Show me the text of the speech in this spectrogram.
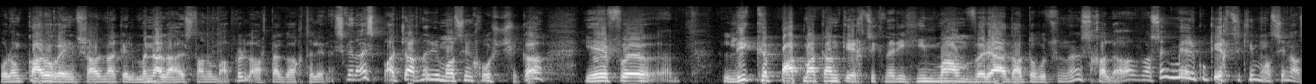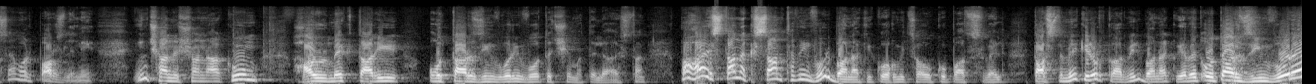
որոնք կարող էին շարունակել մնալ Հայաստանում ապրել, արտագաղթել են։ Այսինքն այս պատճառների մասին խոսք չկա եւ լիքը պատմական կեղծիքների հիման վրա դատողությունն սխալ է, ասենք մի երկու կեղծիքի մասին ասեմ, որ པարզ լինի։ Ինչա նշանակում 101 տարի օտար զինվորի ոտը չի մտել Հայաստան։ Բա Հայաստանը 20 թվին որ բանակի կողմից է օկուպացվել 11-րդ կարմիր բանակ եւ այդ օտար զինվորը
